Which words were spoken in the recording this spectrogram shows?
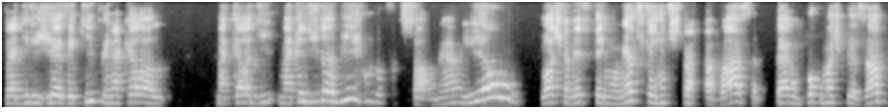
para dirigir as equipes naquela, naquela, naquele dinamismo do futsal, né? E eu, logicamente, tem momentos que a gente extravasa, pega um pouco mais pesado,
